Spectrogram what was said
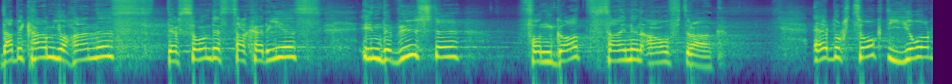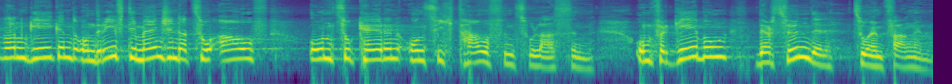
Da bekam Johannes, der Sohn des Zacharias, in der Wüste von Gott seinen Auftrag. Er durchzog die Jordan-Gegend und rief die Menschen dazu auf, umzukehren und sich taufen zu lassen, um Vergebung der Sünde zu empfangen.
